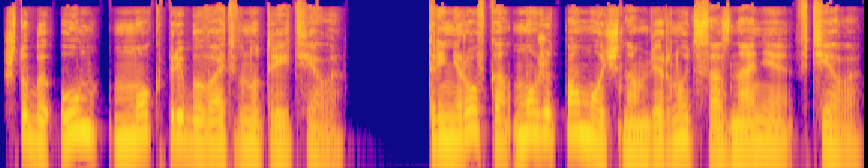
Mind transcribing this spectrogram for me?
чтобы ум мог пребывать внутри тела. Тренировка может помочь нам вернуть сознание в тело.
